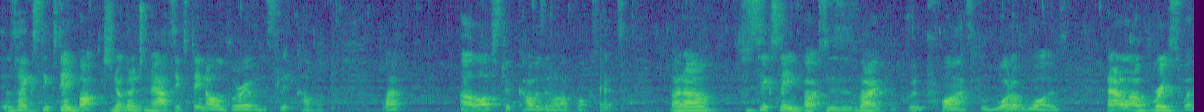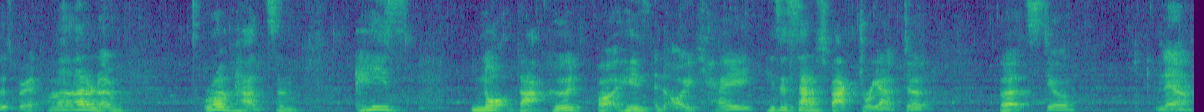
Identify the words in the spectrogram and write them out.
it was like sixteen bucks. You're not going to turn out sixteen dollars for with a slip cover. Like I love slip covers and I love box sets. But um, for sixteen bucks, this is like a good price for what it was. And I love Reese Witherspoon. I, I don't know, Rob Pattinson. He's not that good, but he's an okay, he's a satisfactory actor, but still. Now,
